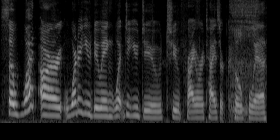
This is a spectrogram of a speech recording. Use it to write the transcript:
so what are what are you doing? What do you do to prioritize or cope with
